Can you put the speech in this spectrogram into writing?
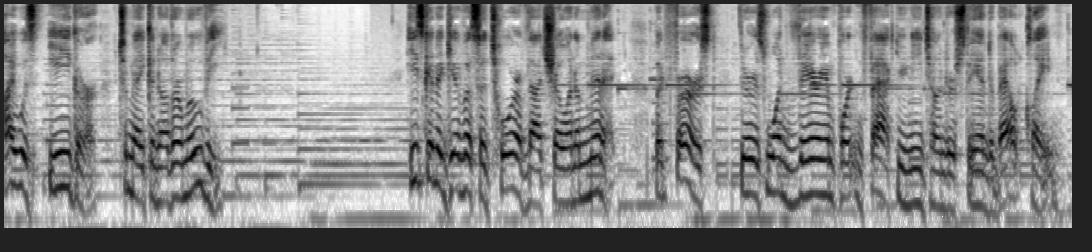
I was eager to make another movie. He's going to give us a tour of that show in a minute. But first, there is one very important fact you need to understand about Clayton.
